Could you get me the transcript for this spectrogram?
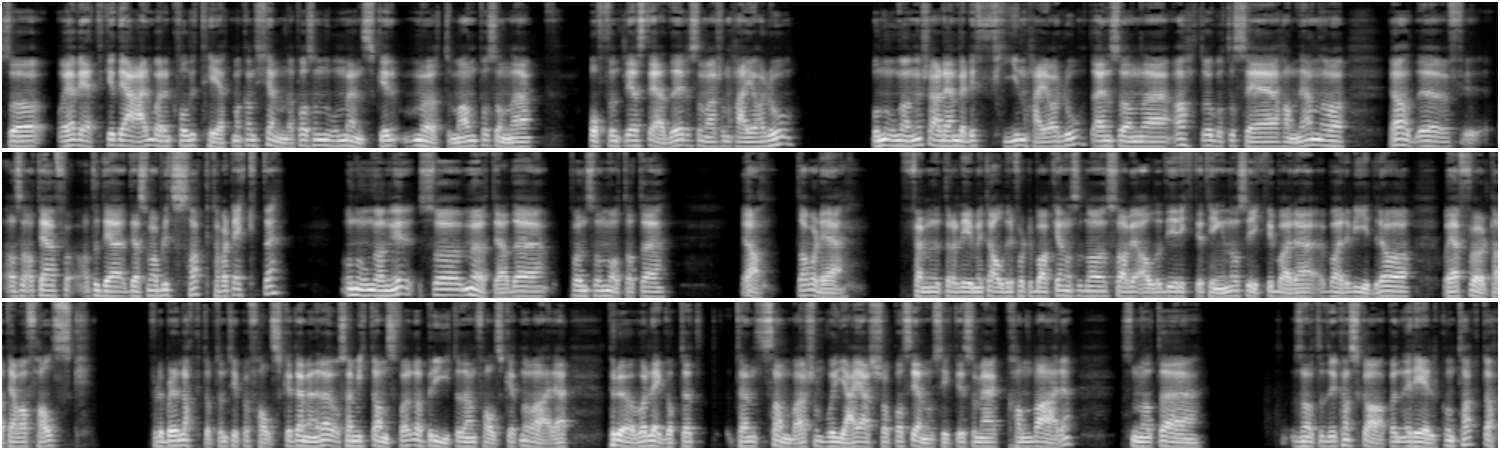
Så, og jeg vet ikke, det er bare en kvalitet man kan kjenne på. Altså, noen mennesker møter man på sånne offentlige steder som er sånn hei og hallo. Og noen ganger så er det en veldig fin hei og hallo. Det er en sånn ah, det var godt å se han igjen. Og ja, det, altså at, jeg, at det, det, som har blitt sagt, har vært ekte. Og noen ganger så møter jeg det på en sånn måte at ja, da var det fem minutter av livet mitt jeg aldri får tilbake igjen. Altså, nå sa vi alle de riktige tingene, og så gikk vi bare, bare videre. Og, og, jeg følte at jeg var falsk. For det ble lagt opp til en type falskhet. Jeg mener det også er mitt ansvar å bryte den falskheten og være, prøve å legge opp til, til en samvær hvor jeg er såpass gjennomsiktig som jeg kan være. Sånn at, eh, sånn at du kan skape en reell kontakt. da.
